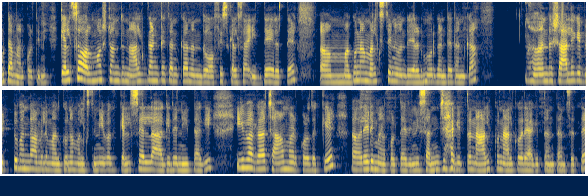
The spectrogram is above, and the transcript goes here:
ಊಟ ಮಾಡ್ಕೊಳ್ತೀನಿ. ಕೆಲಸ ಆಲ್ಮೋಸ್ಟ್ ಒಂದು ನಾಲ್ಕು ಗಂಟೆ ತನಕ ನಂದು ಆಫೀಸ್ ಕೆಲಸ ಇದ್ದೇ ಇರುತ್ತೆ. ಮಗುನ ಮಲಗಿಸ್ತೀನಿ ಒಂದು ಎರಡು ಮೂರು ಗಂಟೆ ತನಕ. ಅಂದರೆ ಶಾಲೆಗೆ ಬಿಟ್ಟು ಬಂದು ಆಮೇಲೆ ಮಗುನ ಮಲಗಿಸ್ತೀನಿ. ಇವಾಗ ಕೆಲಸ ಎಲ್ಲ ಆಗಿದೆ ನೀಟಾಗಿ. ಇವಾಗ ಚಹಾ ಮಾಡ್ಕೊಳ್ಳೋದಕ್ಕೆ ರೆಡಿ ಮಾಡ್ಕೊಳ್ತಾ ಇದ್ದೀನಿ. ಸಂಜೆ ಆಗಿತ್ತು, ನಾಲ್ಕು, ನಾಲ್ಕೂವರೆ ಆಗಿತ್ತು ಅಂತ ಅನಿಸುತ್ತೆ.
